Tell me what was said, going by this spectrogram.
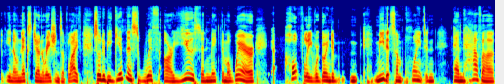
you know next generations of life so to begin this with our youth and make them aware hopefully we're going to meet at some point and and have a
